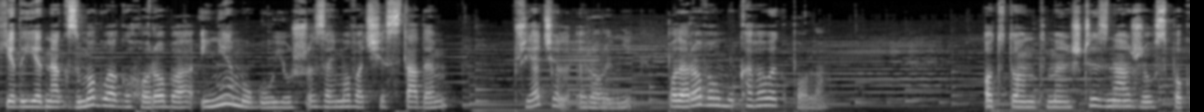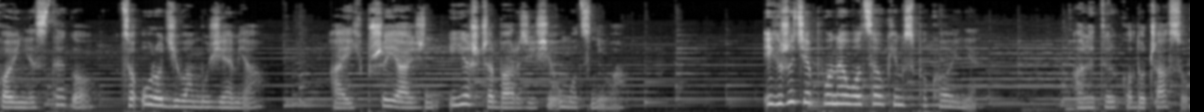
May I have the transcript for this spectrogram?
Kiedy jednak zmogła go choroba i nie mógł już zajmować się stadem, przyjaciel rolnik podarował mu kawałek pola. Odtąd mężczyzna żył spokojnie z tego, co urodziła mu ziemia, a ich przyjaźń jeszcze bardziej się umocniła. Ich życie płynęło całkiem spokojnie, ale tylko do czasu,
